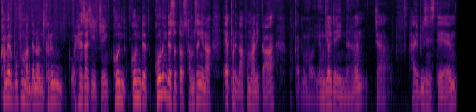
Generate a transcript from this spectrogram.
카메라 부품 만드는 그런 회사지 있지. 그런 그런, 그런 데서 또 삼성이나 애플에 납품하니까 뭐 연결되어 있는 자 하이비전 시스템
